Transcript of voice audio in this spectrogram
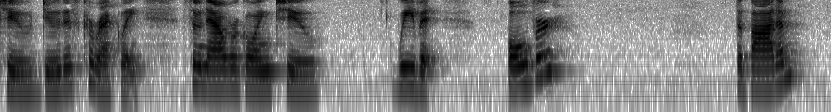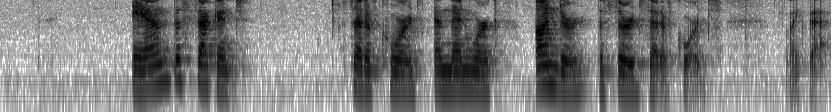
to do this correctly. So now we're going to weave it over the bottom and the second set of cords and then work under the third set of cords like that.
